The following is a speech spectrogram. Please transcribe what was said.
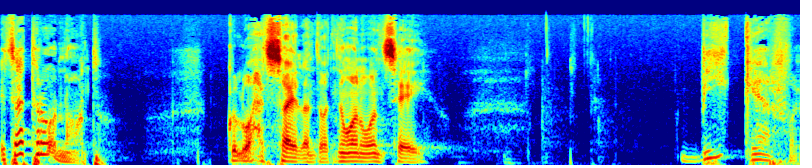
Is that true or not? كل واحد silent, but no one won't say. Be careful.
